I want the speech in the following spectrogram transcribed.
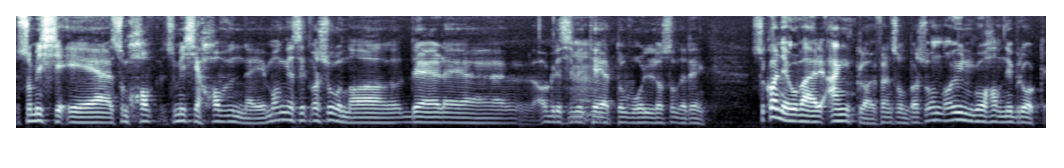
som, ikke er- som, hav, som ikke havner i mange situasjoner der det er aggressivitet og vold og sånne ting, så kan det jo være enklere for en sånn person å unngå å havne i bråk.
